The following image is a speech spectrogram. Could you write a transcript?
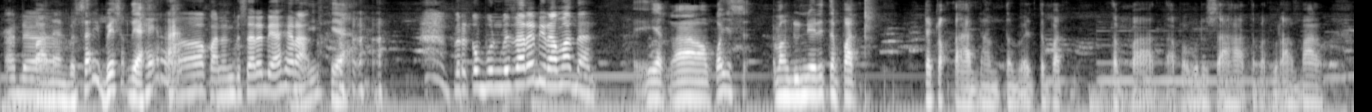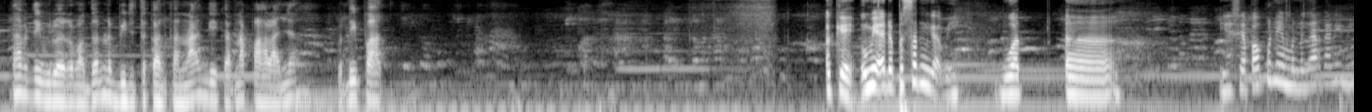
Ada Panen besar ya besok di akhirat. Oh, panen besarnya di akhirat. Iya. Berkebun besarnya di Ramadan. Iya, pokoknya emang dunia ini tempat cocok tanam, tempat tempat tempat apa berusaha, tempat beramal. Tapi di bulan Ramadan lebih ditekankan lagi karena pahalanya berlipat. Oke, Umi ada pesan nggak Mi buat eh ya siapa pun yang mendengarkan ini?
